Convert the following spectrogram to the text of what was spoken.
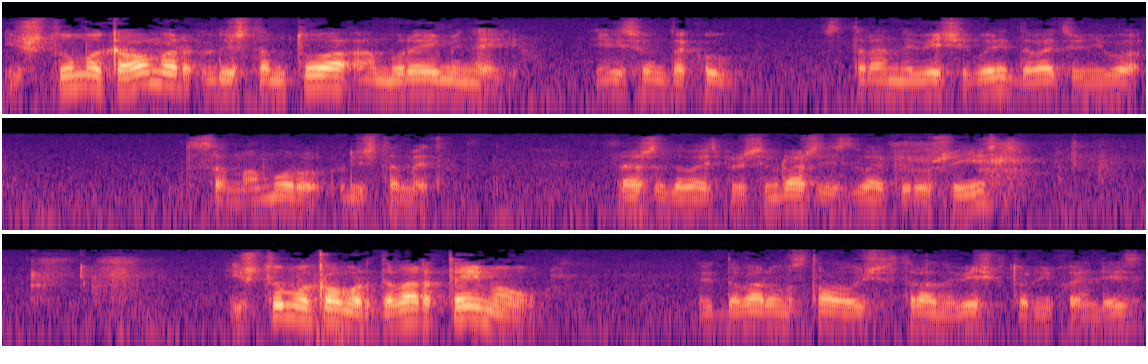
И штума каомар лишь там то амурей миней. Если он такую странные вещи говорит, давайте у него сам Амуру лишь там это. Раша, давайте чем Раша, здесь два пируши есть. И что мы комар? Давар теймау. Это давар он стал очень странная вещь, которая никуда не лезет.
